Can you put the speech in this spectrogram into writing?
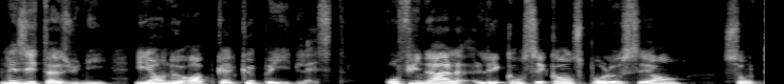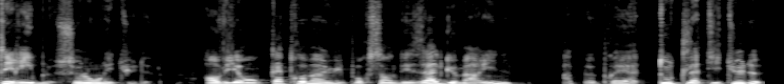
les États-Unis et en Europe quelques pays de l'Est. Au final, les conséquences pour l'océan sont terribles selon l'étude. Environ 88% des algues marines, à peu près à toute latitude,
